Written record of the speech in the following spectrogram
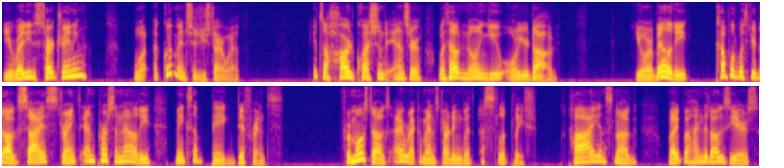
you're ready to start training? What equipment should you start with? It's a hard question to answer without knowing you or your dog. Your ability, coupled with your dog's size, strength, and personality, makes a big difference. For most dogs, I recommend starting with a slip leash, high and snug, right behind the dog's ears,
